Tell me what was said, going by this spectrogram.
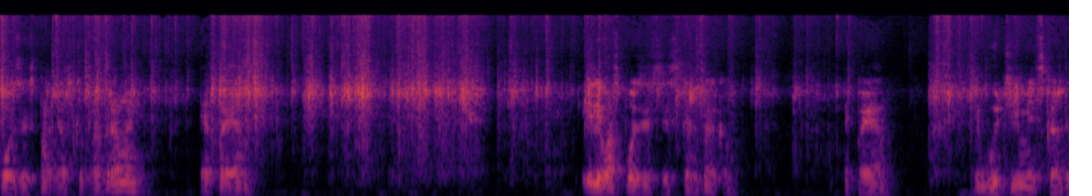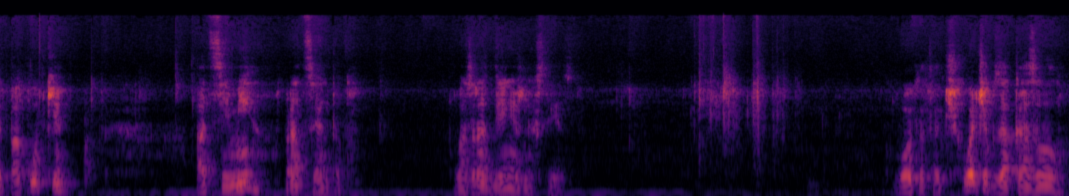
пользуюсь партнерской программой EPN. Или воспользуйтесь кэшбэком EPN. И будете иметь с каждой покупки от 7% возврат денежных средств. Вот этот чехольчик заказывал.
